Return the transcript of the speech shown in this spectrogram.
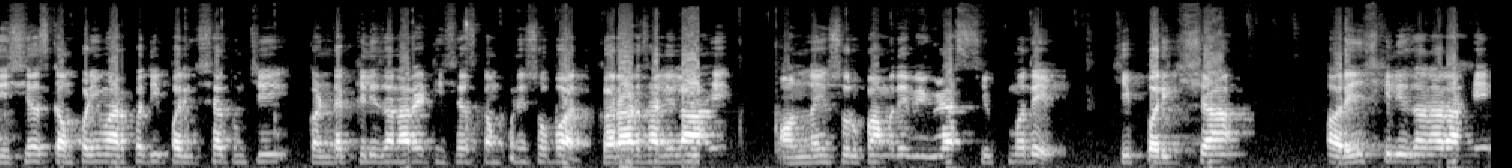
टीसीएस कंपनी मार्फत ही परीक्षा तुमची कंडक्ट केली जाणार आहे. टीसीएस कंपनी सोबत करार झालेला आहे. ऑनलाईन स्वरूपामध्ये वेगळ्या शिफ्टमध्ये ही परीक्षा अरेंज केली जाणार आहे.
